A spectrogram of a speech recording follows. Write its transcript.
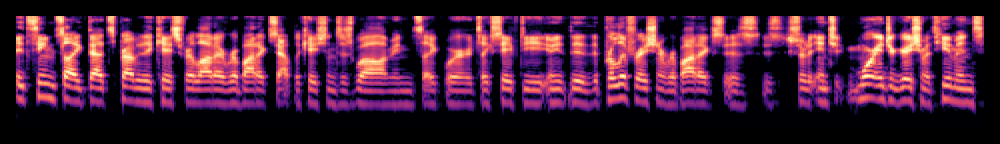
it seems like that's probably the case for a lot of robotics applications as well. I mean, it's like where it's like safety. I mean, the, the proliferation of robotics is, is sort of inter- more integration with humans.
